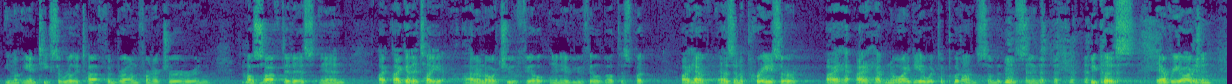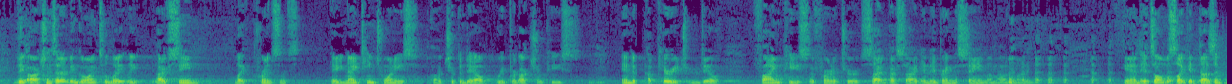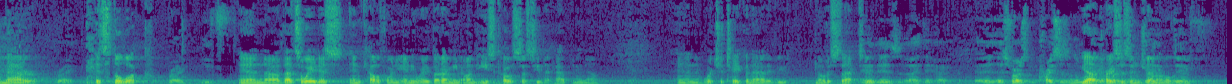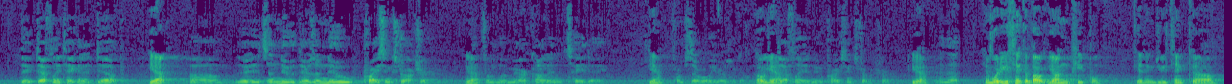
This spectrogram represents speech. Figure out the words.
you know, antiques are really tough and brown furniture and how soft it is. And I, I got to tell you, I don't know what you feel, any of you feel about this, but I have, as an appraiser, I, ha- I have no idea what to put on some of these things because every auction, the auctions that I've been going to lately, I've seen, like for instance, a 1920s uh, Chippendale reproduction piece and a, a period Chippendale fine piece of furniture side by side, and they bring the same amount of money. and it's almost like it doesn't matter. Right. It's the look. Right. And uh, that's the way it is in California anyway. But I mean, on the East Coast, I see that happening now. And what's your take on that? Have you noticed that too? is. I think. I- As far as prices in the Yeah, market, prices in general, They, have they've definitely taken a dip. Yeah, Um, it's a new. There's a new pricing structure. Yeah. From the Americana in its heyday, yeah, from several years ago. Oh, There's yeah. Definitely a new pricing structure. yeah. And that. And what do you think about young people getting? Do you think um,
